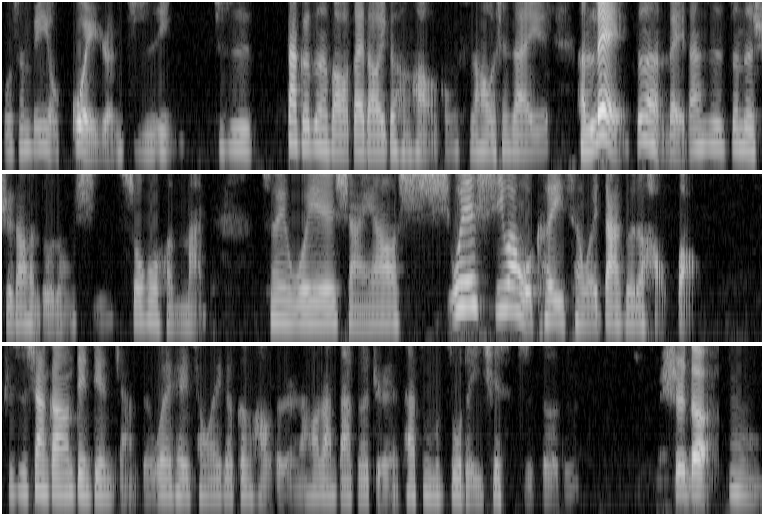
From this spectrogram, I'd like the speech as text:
我身边有贵人指引，就是大哥真的把我带到一个很好的公司，然后我现在也很累，真的很累，但是真的学到很多东西，收获很满，所以我也想要，我也希望我可以成为大哥的好报，就是像刚刚店店讲的，我也可以成为一个更好的人，然后让大哥觉得他这么做的一切是值得的。是的，嗯，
